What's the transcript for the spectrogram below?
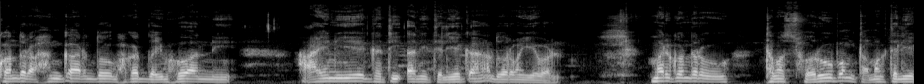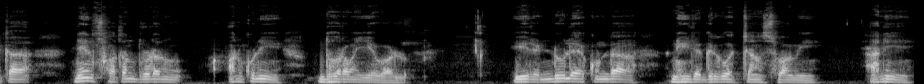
కొందరు అహంకారంతో భగవద్వైభవాన్ని ఆయనయే గతి అని తెలియక దూరమయ్యేవాళ్ళు. మరికొందరు తమ స్వరూపం తమకు తెలియక నేను స్వతంత్రుడను అనుకుని దూరం అయ్యేవాళ్ళు ఈ రెండూ లేకుండా నీ దగ్గరికి వచ్చాను స్వామి అని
